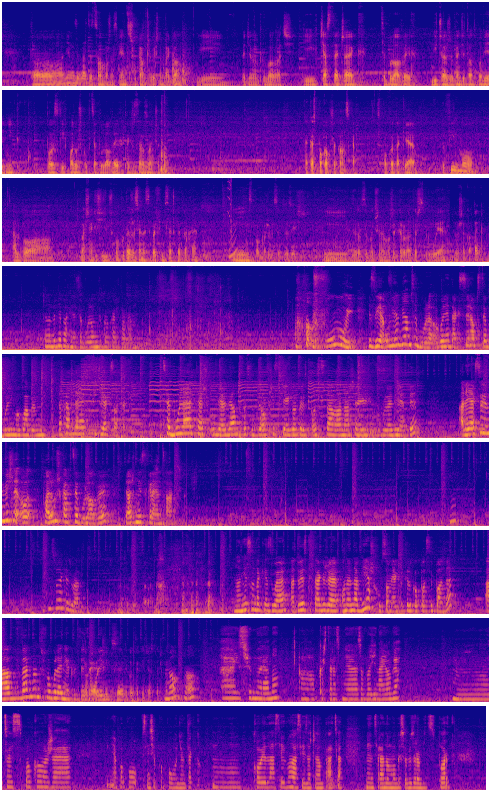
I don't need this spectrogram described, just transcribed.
to nie ma za bardzo co można. Więc szukam czegoś nowego i będziemy próbować ich ciasteczek cebulowych. Liczę, że będzie to odpowiednik polskich paluszków cebulowych, także zaraz zobaczymy. Taka spoko przekąska. Spoko takie do filmu, albo właśnie jak się siedzi przy komputerze, sobie nasypać w miseczkę trochę i spoko, żeby sobie to zjeść. I zaraz zobaczymy, może Karola też spróbuje. Proszę kotek. To nawet nie pachnie cebulą, tylko kartonem. O fuj! Jezu, ja uwielbiam cebulę. Ogólnie tak, syrop z cebuli mogłabym naprawdę pić jak soczek. Cebulę też uwielbiam, po prostu do wszystkiego, to jest podstawa naszej w ogóle diety. Ale jak sobie myślę o paluszkach cebulowych, to aż mnie skręca. Mm. Nie są takie złe. No to zjedz całego. No nie są takie złe, a tu jest tak, że one na wierzchu są jakby tylko posypane, a wewnątrz w ogóle nie czuć tej Trochę jak cebuli. chipsy, tylko takie ciasteczko. No, no. A, Jest siódma rano, a Łukasz teraz mnie zawozi na jogę. Mm, Co jest spoko, że ja po, w sensie po południu, tak mm, koło 11-12 zaczynam pracę, więc rano mogę sobie zrobić sport.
